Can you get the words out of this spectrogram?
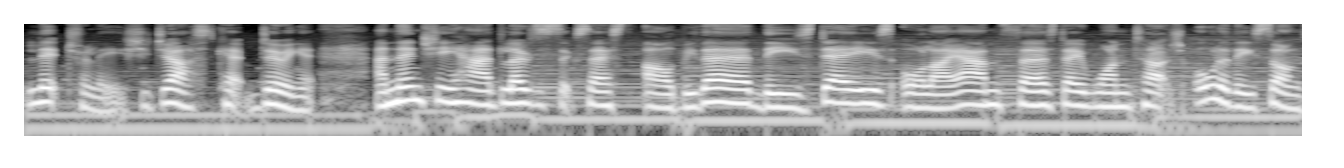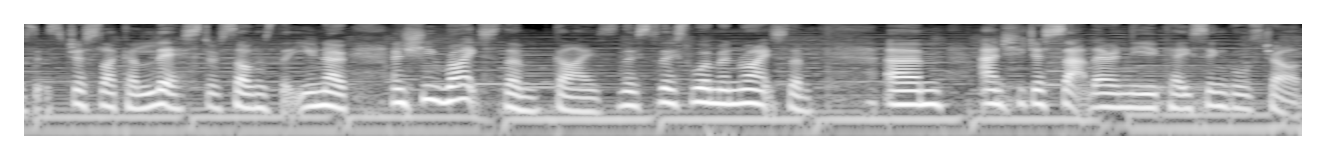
Literally, she just kept doing it. And then she had loads of success. I'll Be There, These Days, All I Am, Thursday, One Touch, all of these songs. It's just like a list of songs that you know. And she writes them, guys. This, this woman writes them. Um, and she just sat there in the UK singles chart.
